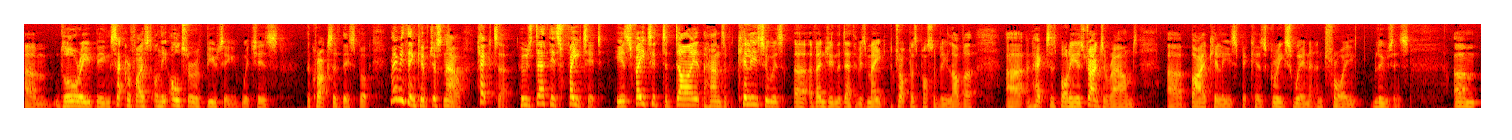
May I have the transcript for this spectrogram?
um, glory being sacrificed on the altar of beauty, which is the crux of this book, made me think of just now Hector, whose death is fated he is fated to die at the hands of Achilles, who is uh, avenging the death of his mate, Patroclus, possibly lover. Uh, and Hector's body is dragged around uh, by Achilles because Greece win and Troy loses. Um,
